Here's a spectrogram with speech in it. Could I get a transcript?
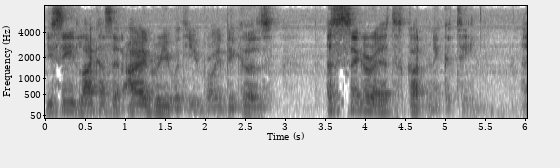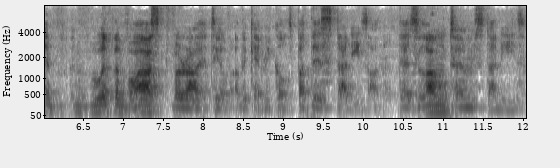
You see, like I said, I agree with you, bro, because a cigarette's got nicotine. With a vast variety of other chemicals, but there's studies on it. There's long term studies.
